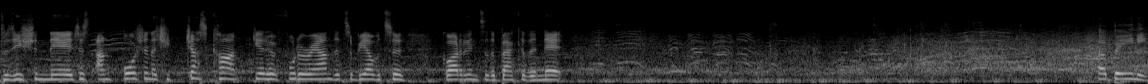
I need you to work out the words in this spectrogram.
position there, just unfortunate that she just can't get her foot around it to be able to guide it into the back of the net. Ibini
